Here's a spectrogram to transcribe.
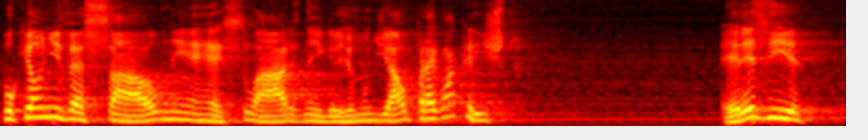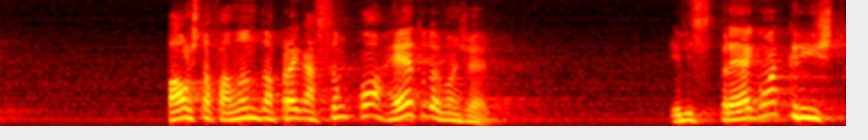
porque a Universal, nem R.R. Soares, nem a Igreja Mundial pregam a Cristo. Heresia. Paulo está falando da pregação correta do Evangelho. Eles pregam a Cristo,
